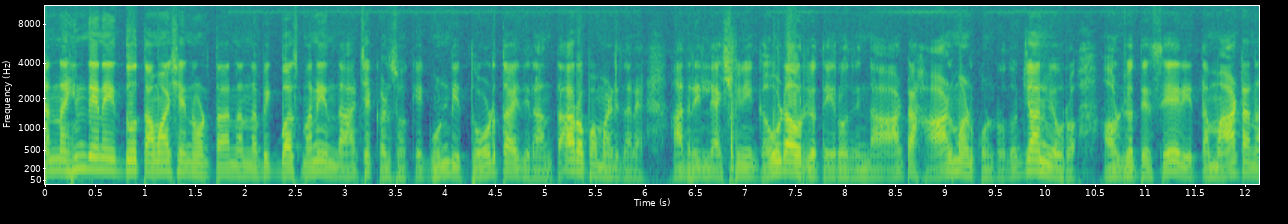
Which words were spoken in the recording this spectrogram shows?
ನನ್ನ ಹಿಂದೆನೇ ಇದ್ದು ತಮಾಷೆ ನೋಡ್ತಾ ನನ್ನ ಬಿಗ್ ಬಾಸ್ ಮನೆಯಿಂದ ಆಚೆ ಕಳಿಸೋಕೆ ಗುಂಡಿ ತೋಡ್ತಾ ಇದ್ದೀರಾ ಅಂತ ಆರೋಪ ಮಾಡಿದ್ದಾರೆ. ಆದರೆ ಇಲ್ಲಿ ಅಶ್ವಿನಿ ಗೌಡ ಅವ್ರ ಜೊತೆ ಇರೋದ್ರಿಂದ ಆಟ ಹಾಳು ಮಾಡಿಕೊಂಡಿರೋದು ಜಾನ್ವಿ ಅವರು. ಅವ್ರ ಜೊತೆ ಸೇರಿ ತಮ್ಮ ಆಟನ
